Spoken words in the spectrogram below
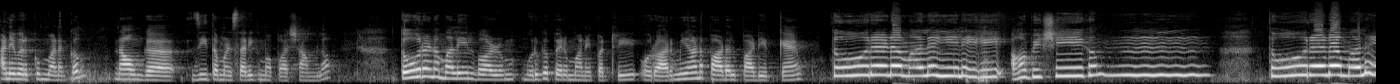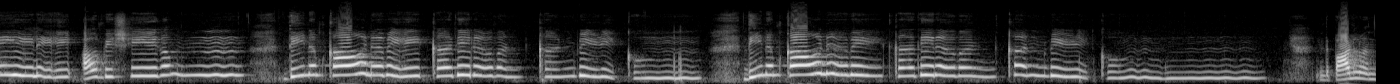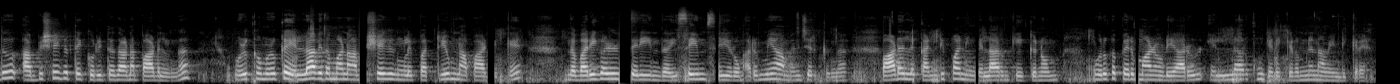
அனைவருக்கும் வணக்கம். நான் உங்கள் ஜீ தமிழ் சரிகமப்பா ஷாம்லா. தோரணமலையில் வாழும் முருகப்பெருமானை பற்றி ஒரு அருமையான பாடல் பாடியிருக்கேன். தோரணமலையிலே அபிஷேகம். தோரணமலையிலே அபிஷேகம். தினம் காணவே கதிரவன் கண் விழிக்கும். தினம் காணவே கதிரவன் கண் விழிக்கும். இந்த பாடல் வந்து அபிஷேகத்தை குறித்ததான பாடலுங்க. முழுக்க முழுக்க எல்லா விதமான அபிஷேகங்களை பற்றியும் நான் பாடியிருக்கேன். இந்த வரிகள் சரி இந்த இசையும் சரி ரொம்ப அருமையாக அமைஞ்சிருக்குங்க. பாடலை கண்டிப்பாக நீங்கள் எல்லாரும் கேட்கணும். முருகப்பெருமானுடைய அருள் எல்லாருக்கும் கிடைக்கணும்னு நான் வேண்டிக்கிறேன்.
